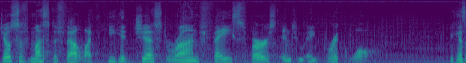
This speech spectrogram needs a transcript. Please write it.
Joseph must have felt like he had just run face first into a brick wall. Because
